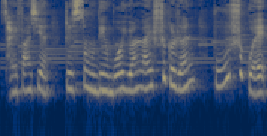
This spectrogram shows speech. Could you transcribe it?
才发现这宋定伯原来是个人，不是鬼。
